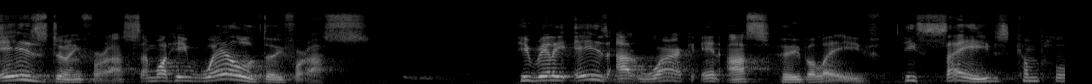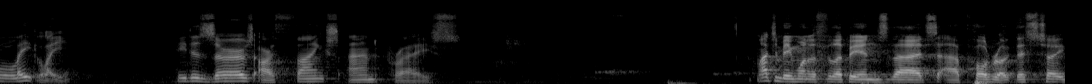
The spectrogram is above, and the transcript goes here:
is doing for us and what He will do for us. He really is at work in us who believe. He saves completely. He deserves our thanks and praise. Imagine being one of the Philippians that uh, Paul wrote this to.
